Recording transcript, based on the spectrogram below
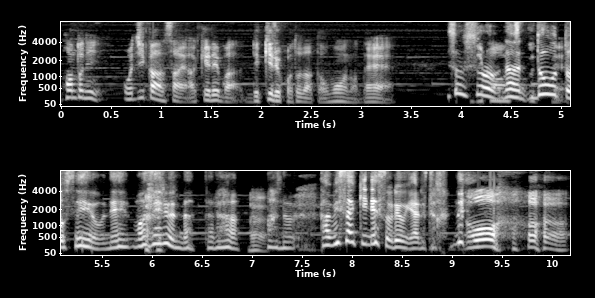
本当にお時間さえ空ければできることだと思うので、そうそう。時間を作ってだ銅と性をね、混ぜるんだったら、うんあの、旅先でそれをやるとかね。おー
